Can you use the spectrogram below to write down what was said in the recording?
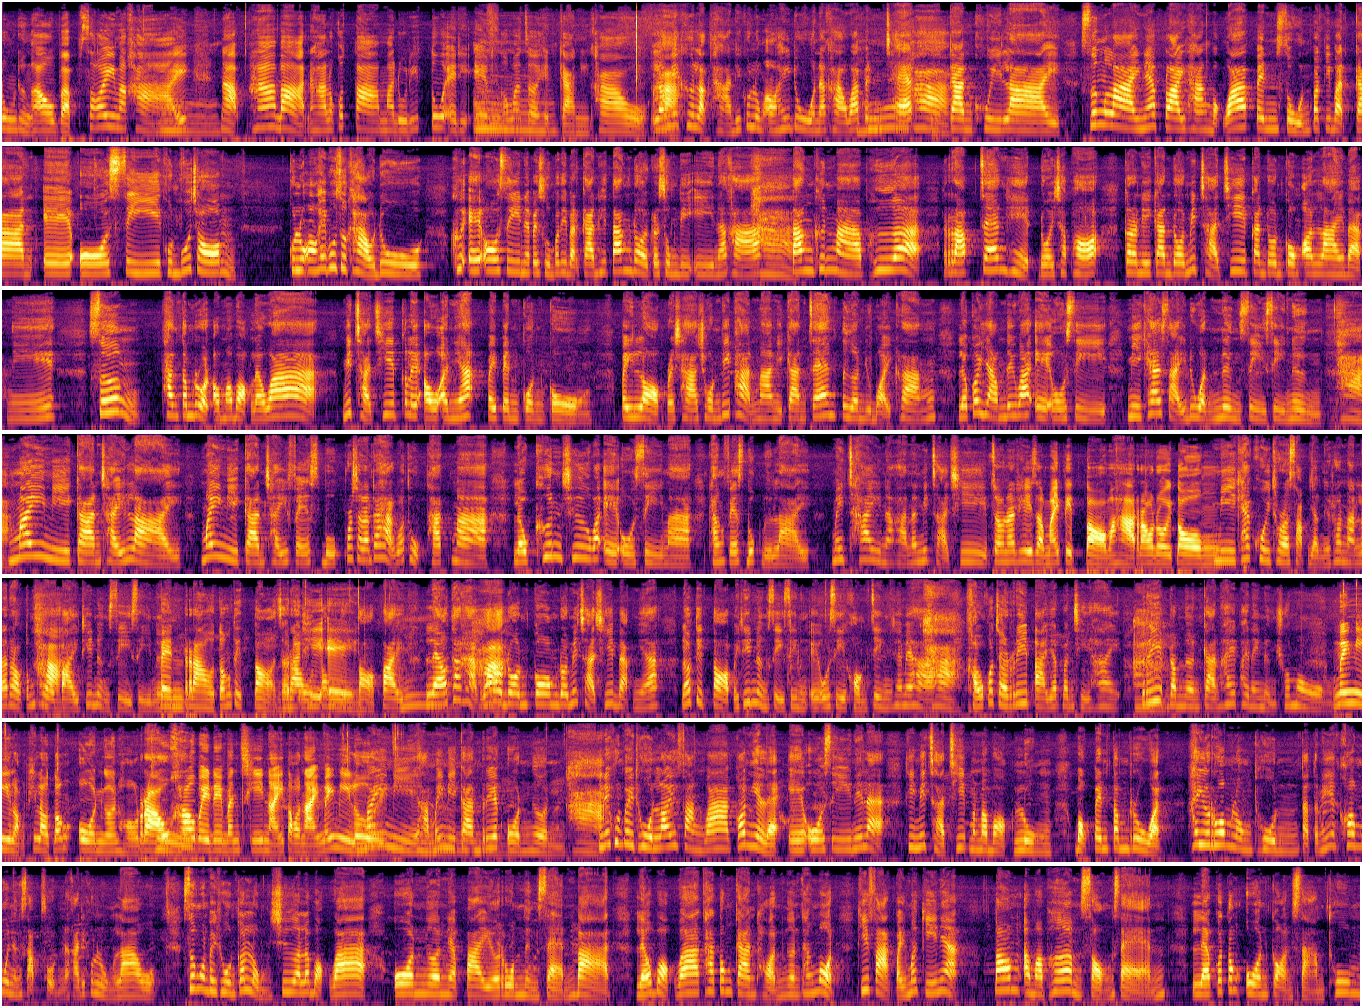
ลุงถึงเอาแบบสร้อยมาขายอืมหนัก 5 บาทนะคะ แล้วก็ตามมาดูที่ตู้ ATM อืมก็มาเจอเหตุการณ์นี้เข้า แล้วค่ะนี่คือหลักฐานที่คุณลุงเอาให้ดูนะคะ ว่าเป็นอ๋อแชทค่ะการคุยไลน์ซึ่งไลน์เนี่ยปลายทางบอกว่าเป็นศูนย์ปฏิบัติการ AOC คุณผู้ชม คุณลุงเอาให้ผู้สื่อข่าวดู คือ AOC เนี่ยเป็นศูนย์ปฏิบัติการที่ตั้งโดยกระทรวงดีนะคะค่ะตั้งขึ้นมาเพื่อรับแจ้งเหตุโดยเฉพาะ กรณีการโดนมิจฉาชีพ การโดนโกงออนไลน์แบบนี้ ซึ่งทางตำรวจออกมาบอกแล้วว่า มิจฉาชีพก็เลยเอาอันเนี้ยไปเป็นกลโกง ไปหลอกประชาชนที่ผ่านมามีการแจ้งเตือนอยู่บ่อยครั้ง แล้วก็ย้ำด้วยว่า AOC มีแค่สายด่วน 1441ค่ะไม่มีการใช้ Line ไม่มีการใช้ Facebook เพราะฉะนั้นถ้าหากว่าถูกทักมา แล้วขึ้นชื่อว่า AOC มาทั้ง Facebook หรือ Line ไม่ใช่นะคะ นั่นมิจฉาชีพ เจ้าหน้าที่จะไม่ติดต่อมาหาเราโดยตรง มีแค่คุยโทรศัพท์อย่างนี้เท่านั้น แล้วเราต้องโทรค่ะไปที่ 1441 เป็นเราต้องติดต่อเจ้าหเราน้าที่ต้อเองติงดต่อไปอืมแล้วถ้าหากว่าค่ะเราโดนโกงโดยมิจฉาชีพแบบเนี้ยแล้วติดต่อไปที่ 1441 AOC ของจริงใช่ไหมคะค่ะ เขาก็จะรีบอายัดบัญชีให้ อ่ารีบดำเนินการให้ภายในหนึ่งชั่วโมง ไม่มีหรอกที่เราต้องโอนเงินของเราถูก เข้าไปในบัญชีไหนต่อไหนไม่มีเลย ไม่มีค่ะ ไม่มีการเรียกโอนเงิน ค่ะ ทีนี้คุณไพฑูรย์เล่าให้ฟังว่าก็เนี่ยแหละ AOC นี่แหละ ที่มิจฉาชีพมันมาบอกลุง บอกเป็นตำรวจให้ร่วมลงทุน แต่ตอนนี้ยังข้อมูลยังสับสนนะคะที่คุณลุงเล่า ซึ่งคุณไพฑูรย์ก็หลงเชื่อแล้วบอกว่าโอนเงินเนี่ยไปรวม 1 0 0 0 0แสนบาท แล้วบอกว่าถ้าต้องการถอนเงินทั้งหมดที่ฝากไปเมื่อกี้เนี่ย ต้องเอามาเพิ่ม2 0 0 0แสนแล้วก็ต้องโอนก่อน3ามทุ่ม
